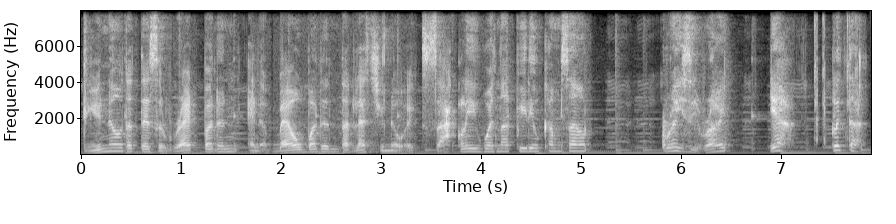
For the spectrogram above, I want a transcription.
Do you know that there's a red button and a bell button that lets you know exactly when that video comes out? Crazy, right? Yeah, click that.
